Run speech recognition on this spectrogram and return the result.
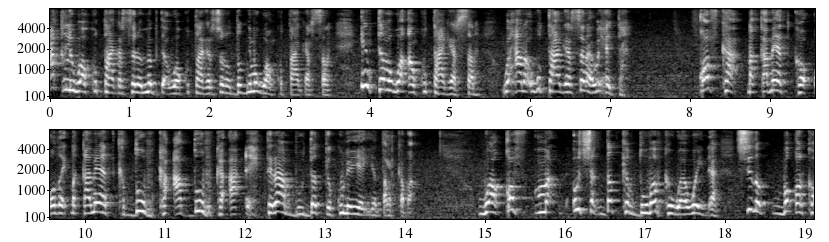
Caqli waa ku taageersanoo mabda waa ku taageersanoo dadnimo waan ku taageersana. Intaba waa aan ku taageersana. Waxaana ugu taageersana waxay tahay qofka dhaqameedka oday dhaqameedka duubka ah duubka ah ixtiraam buu dadka ku leeyahay iyo dalkaba. Waa qof usha dadka duubabka waaweyn ah sida boqorka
